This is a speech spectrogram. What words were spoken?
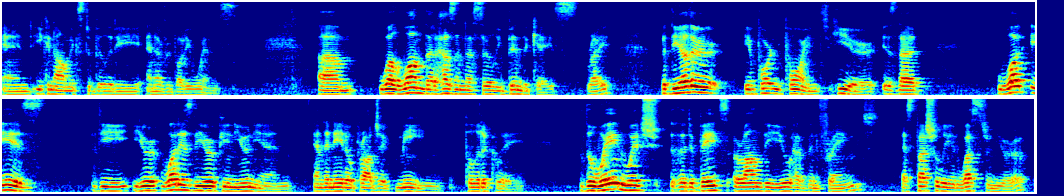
and economic stability, and everybody wins. Um, well, one that hasn't necessarily been the case, right? But the other important point here is that what is the Euro- what is the European Union and the NATO project mean politically? The way in which the debates around the EU have been framed, especially in Western Europe,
